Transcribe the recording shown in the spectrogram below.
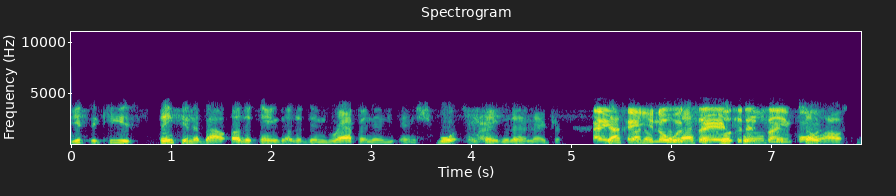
get the kids thinking about other things other than rapping and, and sports and things of that nature. Hey, That's hey why you know what's sad to that same point? So awesome.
